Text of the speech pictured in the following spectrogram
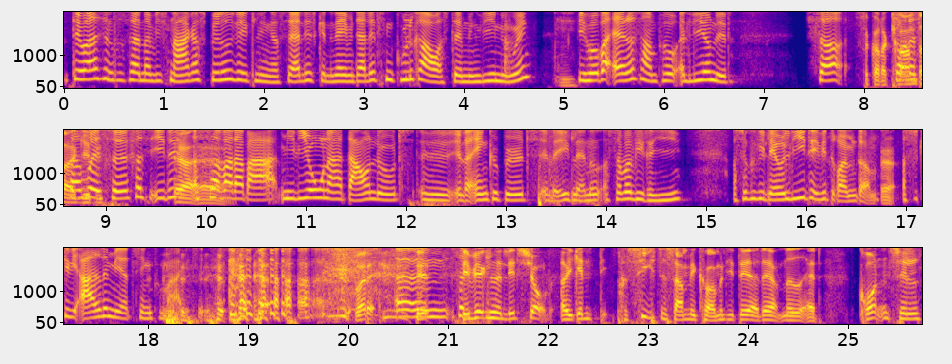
det er jo også interessant, når vi snakker spiludvikling, og særligt i Skandinavien. Der er lidt sådan en guldgraverstemning lige nu, ikke? Mm. Vi håber alle sammen på, at lige om lidt, så Så går der går der Subway. Surfers i det, Ja, ja, ja, og så var der bare millioner af downloads, øh, eller Angry Birds, eller et eller andet, og så var vi rige. Og så kunne vi lave lige det, vi drømte om. Ja. Og så skal vi aldrig mere tænke på marketing. Er det, Øhm, det, så- det er i virkeligheden lidt sjovt. Og igen, det, præcis det samme i comedy, det er der med, at grunden til,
